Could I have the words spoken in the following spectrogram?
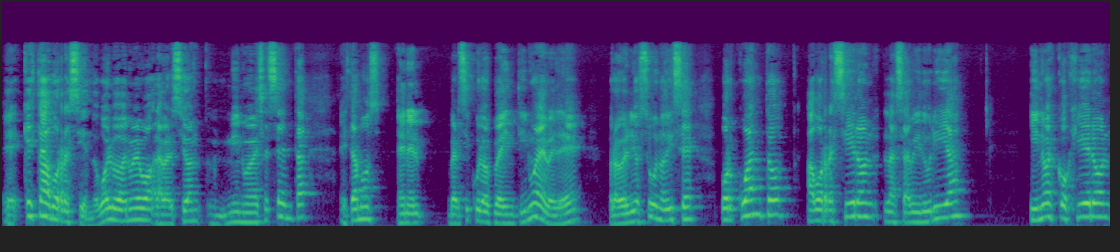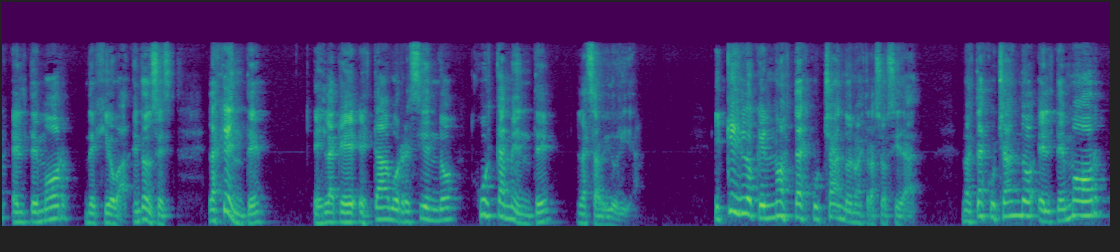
Eh, ¿Qué está aborreciendo? Vuelvo de nuevo a la versión 1960. Estamos en el versículo 29 de Proverbios 1. Dice, por cuanto aborrecieron la sabiduría y no escogieron el temor de Jehová. Entonces, la gente es la que está aborreciendo justamente la sabiduría. ¿Y qué es lo que no está escuchando nuestra sociedad? No está escuchando el temor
